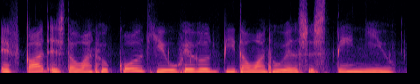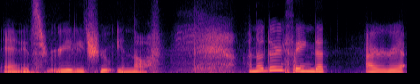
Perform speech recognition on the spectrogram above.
if God is the one who called you, he will be the one who will sustain you and it's really true enough. Another thing that ar-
